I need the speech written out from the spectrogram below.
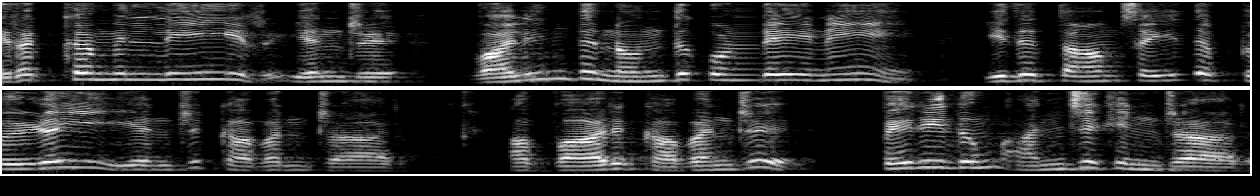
இரக்கமில்லீர் என்று வலிந்து நொந்து கொண்டேனே இது தாம் செய்த பிழை என்று கவன்றார். அவ்வாறு கவன்று பெரிதும் அஞ்சுகின்றார்.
